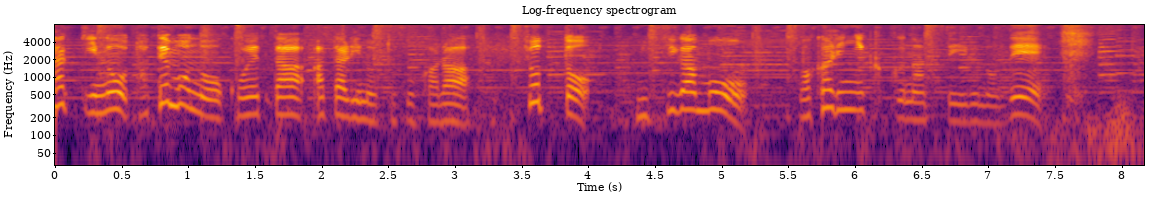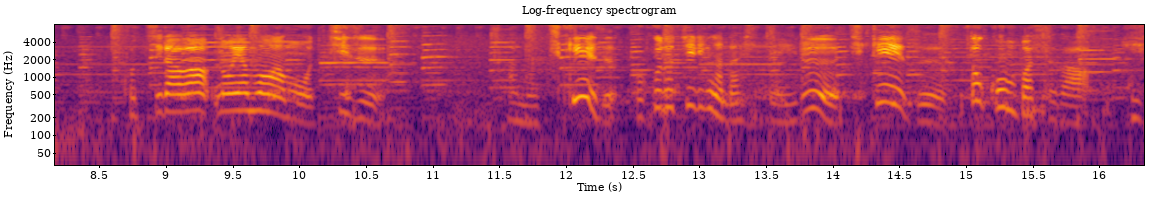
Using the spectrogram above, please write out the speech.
さっきの建物を越えたあたりのとこからちょっと道がもう分かりにくくなっているのでこちらはの山はもう地図あの地形図国土地理が出している地形図とコンパスが必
